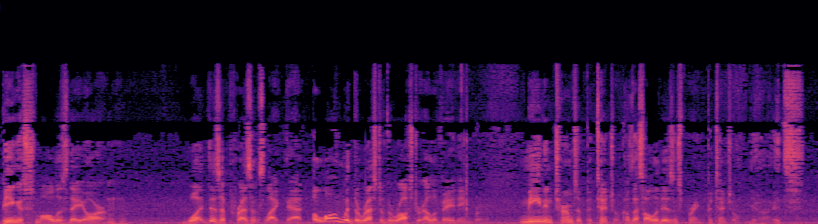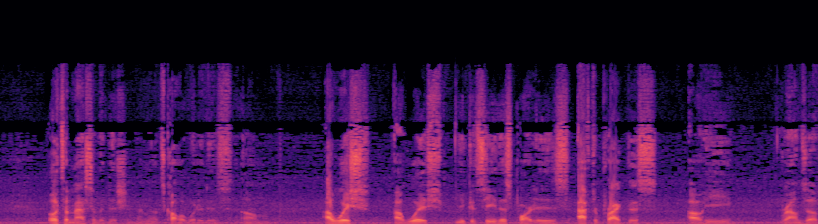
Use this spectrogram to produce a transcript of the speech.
being as small as they are, mm-hmm. what does a presence like that, along with the rest of the roster elevating, mean in terms of potential? Because that's all it is in spring potential. Yeah, it's oh, it's a massive addition. I mean, let's call it what it is. Um, I wish, I wish you could see this part is after practice, how he rounds up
